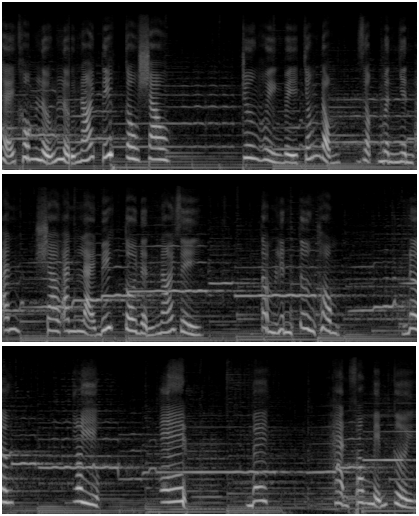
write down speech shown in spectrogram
thể không lưỡng lự nói tiếp câu sau. Trương Huyền bị chấn động, Giật mình nhìn anh, Sao anh lại biết tôi định nói gì? Tâm linh tương thông. Đơn. Y. E. B. Hàn Phong mỉm cười.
